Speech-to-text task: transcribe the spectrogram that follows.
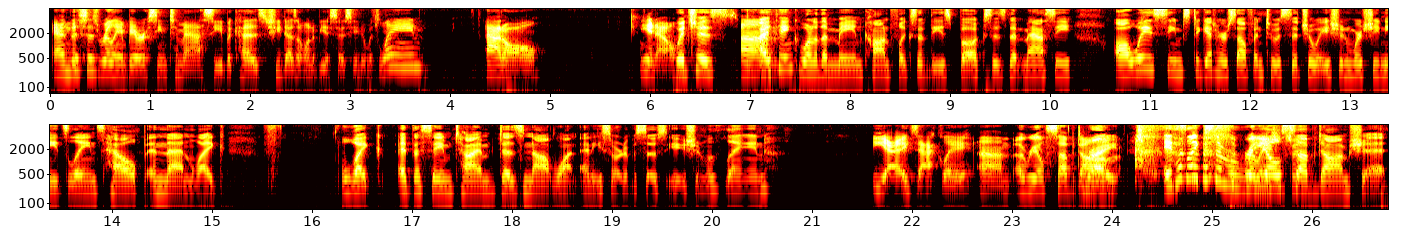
And this is really embarrassing to Massie because she doesn't want to be associated with Layne at all. You know. Which is, I Um, think, one of the main conflicts of these books is that Massie always seems to get herself into a situation where she needs Layne's help and then, like, like at the same time does not want any sort of association with Layne. yeah, exactly. Um, a real subdom. right. It's like some real sub dom shit.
